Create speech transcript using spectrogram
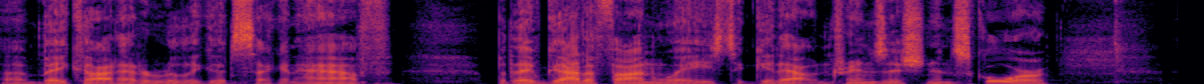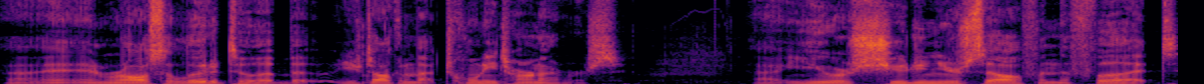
Uh, Bacot had a really good second half, but they've got to find ways to get out and transition and score. Uh, and, and, Ross alluded to it, but you're talking about 20 turnovers. Uh, you are shooting yourself in the foot,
